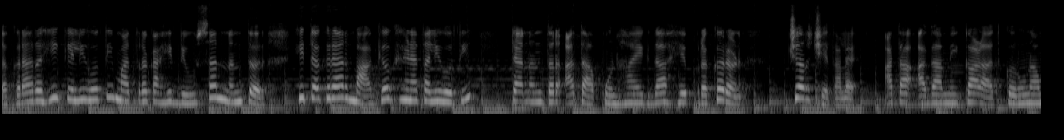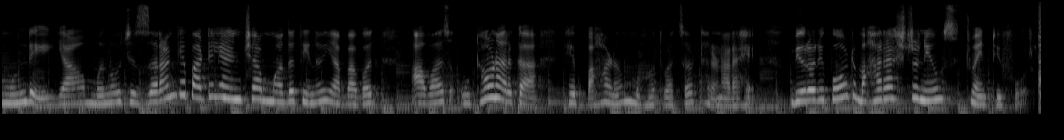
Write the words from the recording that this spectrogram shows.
तक्रार तक्रारही केली होती. मात्र काही दिवसांनंतर ही तक्रार मागे घेण्यात आली होती. त्यानंतर आता पुन्हा एकदा हे प्रकरण चर्चेत आलंय. आता आगामी काळात करुणा मुंडे या मनोज जरांगे पाटील यांच्या मदतीनं याबाबत आवाज उठवणार का हे पाहणं महत्त्वाचं ठरणार आहे. Bureau report Maharashtra news twenty four.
